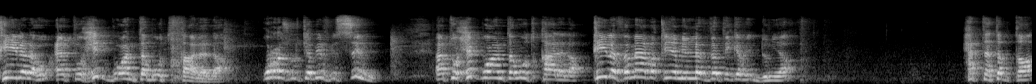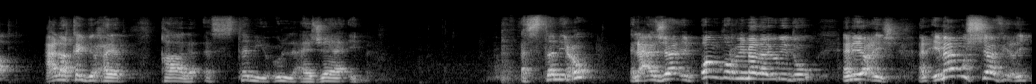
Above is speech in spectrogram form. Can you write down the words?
قيل له أتحب أن تموت؟ قال لا. والرجل كبير في السن أتحب أن تموت؟ قال لا. قيل فما بقي من لذتك في الدنيا حتى تبقى على قيد الحياة؟ قال أستمع العجائب. أستمع العجائب. انظر لماذا يريد أن يعيش. الإمام الشافعي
